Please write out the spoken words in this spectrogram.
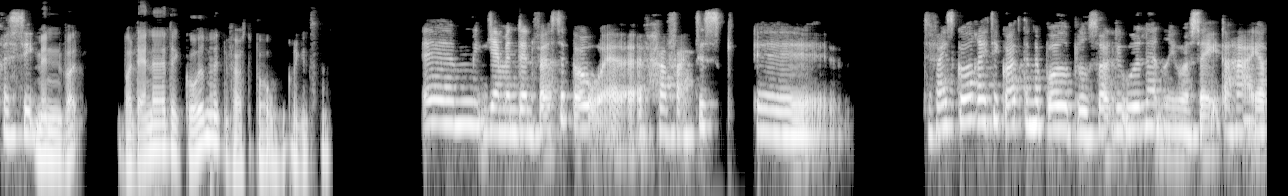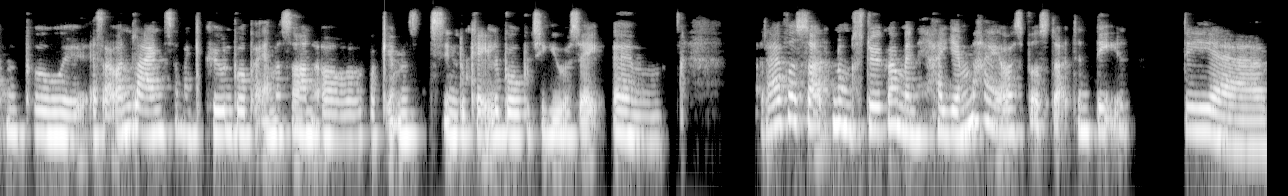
præcis. Men hvordan er det gået med den første bog, Brigitte? Øhm, jamen, den første bog er, har faktisk øh, det er faktisk gået rigtig godt. Den er både blevet solgt i udlandet i USA, der har jeg den på øh, altså online, så man kan købe den både på Amazon og, og gennem sin lokale bogbutik i USA. Øhm, og der har jeg fået solgt nogle stykker, men herhjemme har jeg også fået solgt en del. Det er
